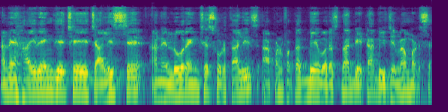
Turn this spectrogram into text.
અને હાઈ રેન્ક જે છે એ ચાલીસ છે અને લો રેન્ક છે સુડતાલીસ. આ પણ ફક્ત બે વર્ષના ડેટા બીજેમાં મળશે.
